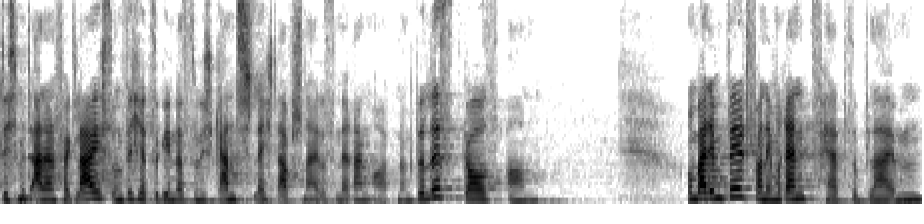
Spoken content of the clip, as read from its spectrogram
dich mit anderen vergleichst, um sicher zu gehen, dass du nicht ganz schlecht abschneidest in der Rangordnung. The list goes on. Um bei dem Bild von dem Rennpferd zu bleiben,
